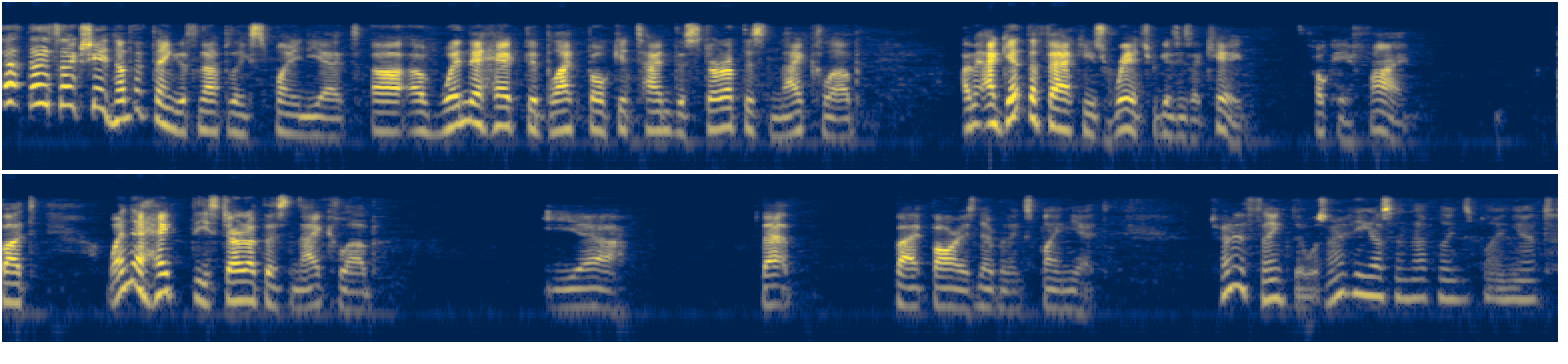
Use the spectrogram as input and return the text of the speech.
that, that's actually another thing that's not been explained yet uh, of when the heck did black bolt get time to start up this nightclub? I mean i get the fact he's rich because he's a king. Okay fine. But when the heck did he start up this nightclub? Yeah. That by far has never been explained yet. I'm trying to think there was anything else that's not been explained yet?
